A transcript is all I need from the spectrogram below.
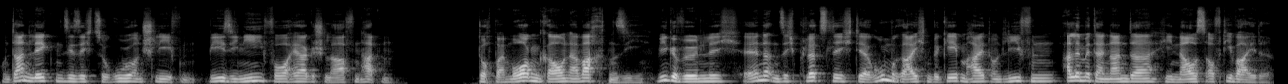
und dann legten sie sich zur Ruhe und schliefen, wie sie nie vorher geschlafen hatten. Doch beim Morgengrauen erwachten sie, wie gewöhnlich, erinnerten sich plötzlich der ruhmreichen Begebenheit und liefen, alle miteinander, hinaus auf die Weide.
